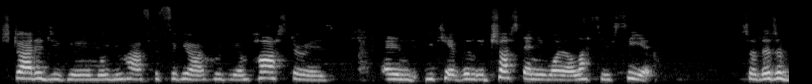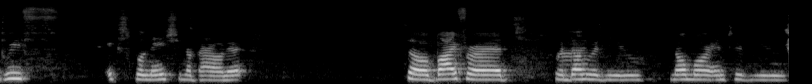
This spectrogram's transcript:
strategy game where you have to figure out who the imposter is, and you can't really trust anyone unless you see it. So, there's a brief explanation about it. So, bye, Fred. We're done with you. No more interviews.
